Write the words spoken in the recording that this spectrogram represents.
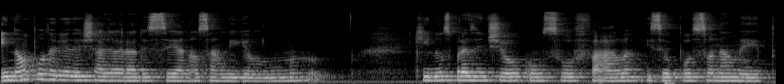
E não poderia deixar de agradecer a nossa amiga Luma, que nos presenteou com sua fala e seu posicionamento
